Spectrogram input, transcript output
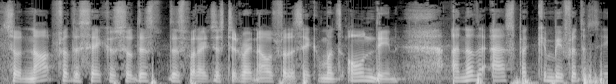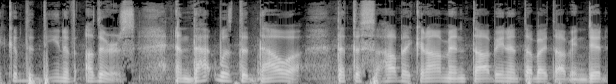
so not for the sake of so this this what I just did right now is for the sake of one's own deen. Another aspect can be for the sake of the deen of others, and that was the dawah that the Sahaba Kiram and Tabi'in and Tabai Tabi'in did.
